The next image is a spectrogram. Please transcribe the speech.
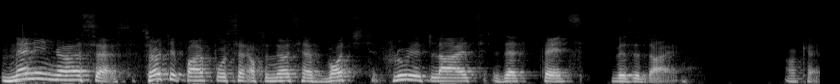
Many nurses, 35% of the nurses have watched fluid light that fades with the dying. Okay.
